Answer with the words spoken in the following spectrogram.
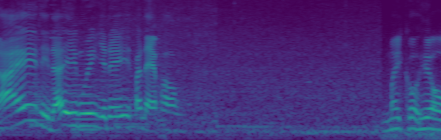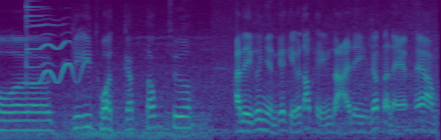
Đấy, thì để yên nguyên vậy đi, phải đẹp không? mày có hiểu ờ, kỹ thuật cắt tóc chưa? Adi có nhìn cái kiểu tóc hiện tại đi rất là đẹp thấy không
